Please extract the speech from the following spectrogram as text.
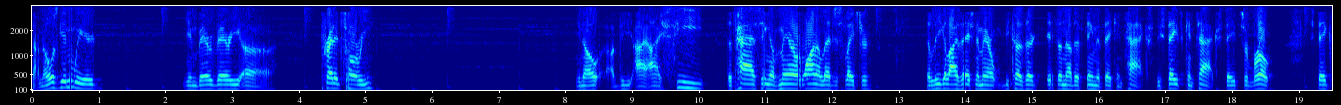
Y'all know it's getting weird. Getting very very uh, predatory. You know uh, the I, I see the passing of marijuana legislature, the legalization of marijuana, because it's another thing that they can tax. The states can tax. States are broke. States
